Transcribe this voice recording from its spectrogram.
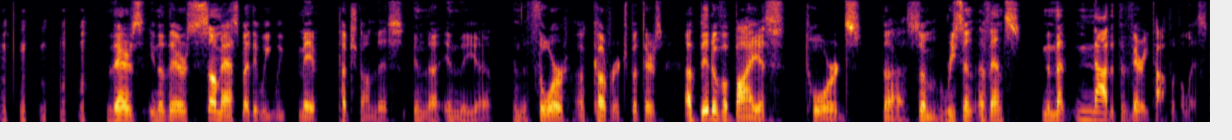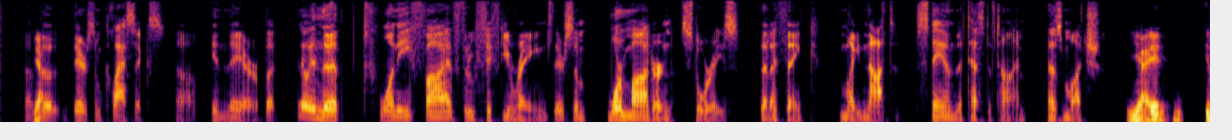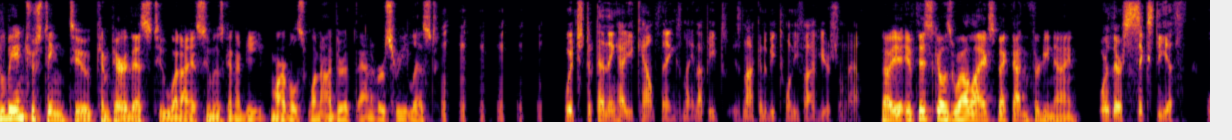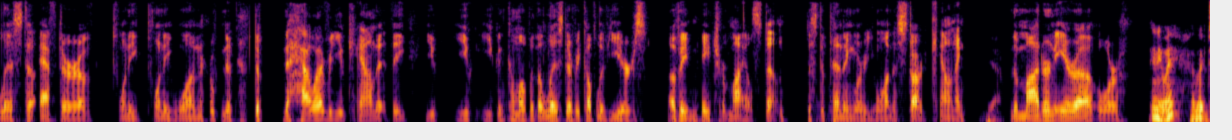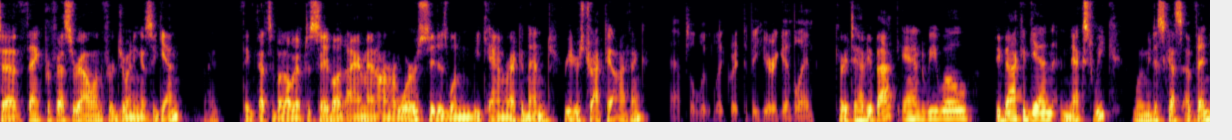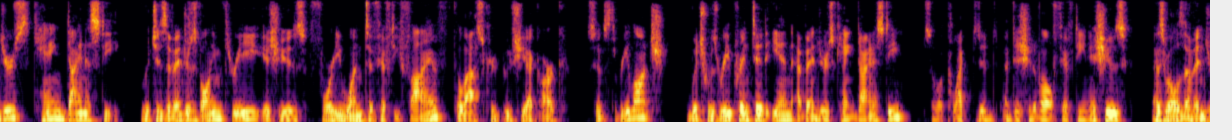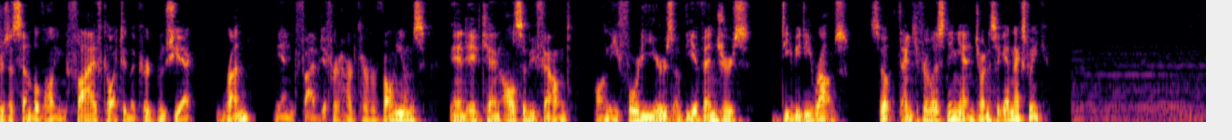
There's, you know, there's some aspect that we, we may have touched on this in the in the uh, in the Thor uh, coverage, but there's a bit of a bias towards uh, some recent events. Not not at the very top of the list. Uh, Yeah. the- there's some classics uh, in there, but you know, in the 25 through 50 range, there's some more modern stories that I think might not stand the test of time as much. Yeah, it it'll be interesting to compare this to what I assume is going to be Marvel's 100th anniversary list. which depending how you count things might not be is not going to be 25 years from now i- if this goes well, I expect that in 39. or their 60th list after of 2021 however you count it the you you you can come up with a list every couple of years of a major milestone just depending where you want to start counting Yeah. the modern era or Anyway, I'd like to thank Professor Alan for joining us again. I think that's about all we have to say about Iron Man Armor Wars. It is one we can recommend readers track down, I think. absolutely great to be here again blaine Great to have you back, and we will be back again next week when we discuss Avengers Kang Dynasty, which is Avengers Volume 3, issues 41 to 55, the last Kurt Busiek arc since the relaunch, which was reprinted in Avengers Kang Dynasty, so a collected edition of all 15 issues, as well as Avengers Assemble Volume 5, collecting the Kurt Busiek run in five different hardcover volumes, and it can also be found on the 40 Years of the Avengers DVD ROMs. So, thank you for listening and join us again next week.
